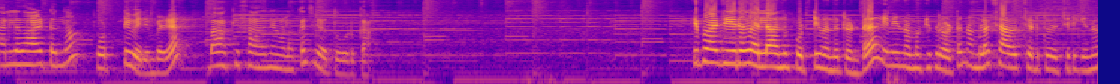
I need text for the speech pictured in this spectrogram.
നല്ലതായിട്ടൊന്ന് പൊട്ടി വരുമ്പോൾ ബാക്കി സാധനങ്ങളൊക്കെ ചേർത്ത് കൊടുക്കാം. ഇപ്പോൾ ആ ജീരകം എല്ലാം ഒന്ന് പൊട്ടി വന്നിട്ടുണ്ട്. ഇനി നമുക്കിതിലോട്ട് നമ്മൾ ചതച്ചെടുത്ത് വെച്ചിരിക്കുന്ന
